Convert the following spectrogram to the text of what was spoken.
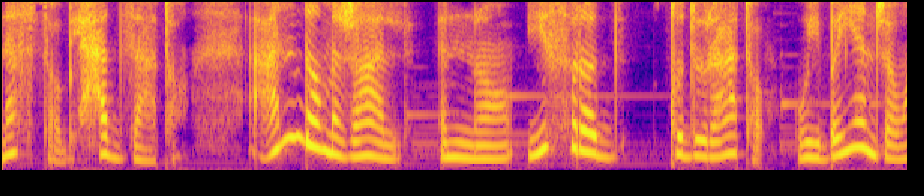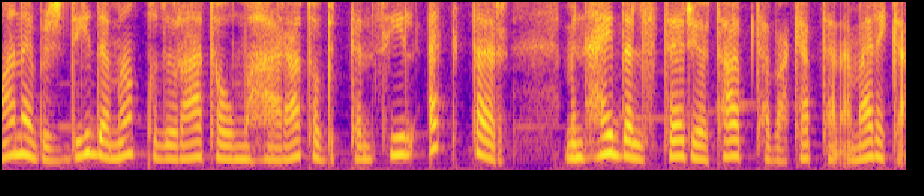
نفسه بحد ذاته. عنده مجال إنه يفرض قدراته ويبين جوانب جديدة من قدراته ومهاراته بالتمثيل أكثر من هيدا ال stereotype تبع كابتن أمريكا.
